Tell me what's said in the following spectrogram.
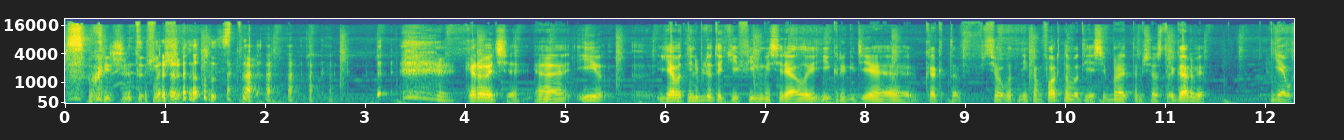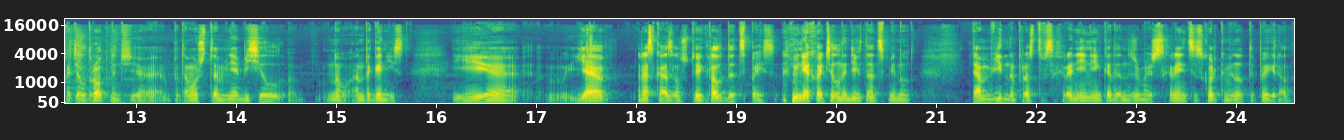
Слушай, ты, пожалуйста. Короче, э, и я вот не люблю такие фильмы, сериалы, игры, где как-то все вот некомфортно. Вот если брать там сестры Гарви, я его хотел дропнуть, э, потому что меня бесил, ну, антагонист. И я рассказывал, что играл в Dead Space. Меня хватило на 19 минут. Там видно просто в сохранении, когда нажимаешь сохраниться, сколько минут ты поиграл.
